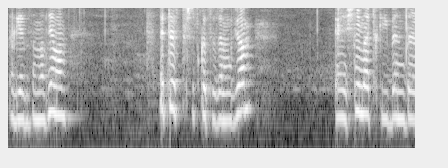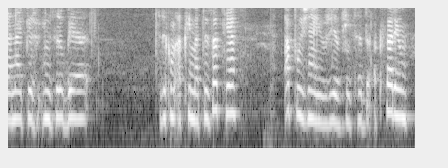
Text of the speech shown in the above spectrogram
Tak jak zamawiałam. I to jest wszystko, co zamówiłam. E, Ślimaczki będę najpierw im zrobię taką aklimatyzację, a później już je wrzucę do akwarium.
